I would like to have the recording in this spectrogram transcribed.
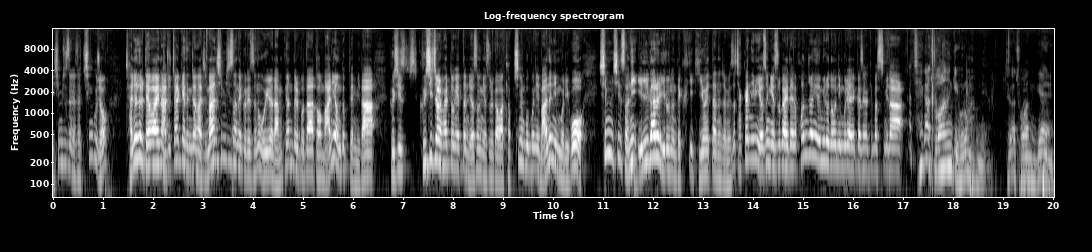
심시선에서 친구죠. 자녀들 대화에는 아주 짧게 등장하지만 심시선의 글에서는 오히려 남편들보다 더 많이 언급됩니다. 그, 시, 그 시절 활동했던 여성 예술가와 겹치는 부분이 많은 인물이고 심시선이 일가를 이루는데 크게 기여했다는 점에서 작가님이 여성 예술가에 대한 헌정의 의미로 넣은 인물이 아닐까 생각해봤습니다. 제가 좋아하는 게 이런 부분이에요. 제가 좋아하는 게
